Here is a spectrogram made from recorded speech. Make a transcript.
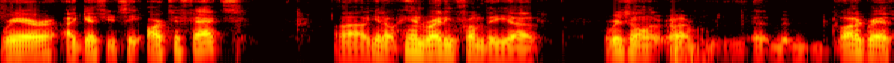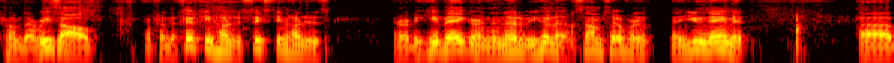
rare, I guess you'd say artifacts, uh, you know, handwriting from the uh, original uh, autographs from the Rizal and from the 1500s, 1600s, and Rabbi Hibeger and the Noda BiYehuda, some so forth, and you name it, uh,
